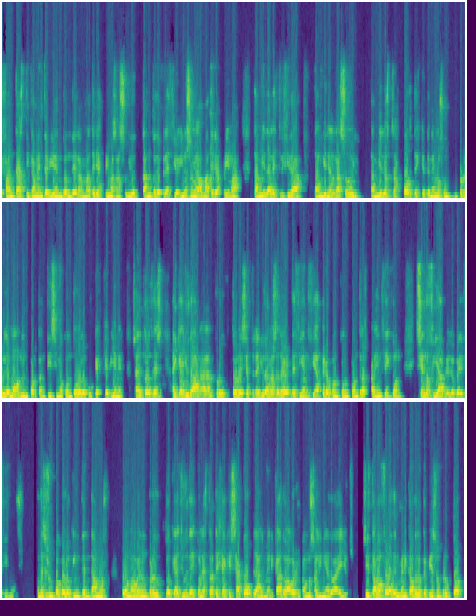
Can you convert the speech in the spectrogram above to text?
fantásticamente bien, donde las materias primas han subido tanto de precio, y no solo las materias primas, también la electricidad, también el gasoil, también los transportes, que tenemos un problemón importantísimo con todos los buques que vienen. O sea, entonces hay que ayudar a los productores, ayudarlos a través de ciencia, pero con, con transparencia y con siendo fiable lo que decimos. Entonces es un poco lo que intentamos promover un producto que ayude con la estrategia que se acopla al mercado. Ahora vamos alineado a ellos. Si estamos fuera del mercado de lo que piensa un productor,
